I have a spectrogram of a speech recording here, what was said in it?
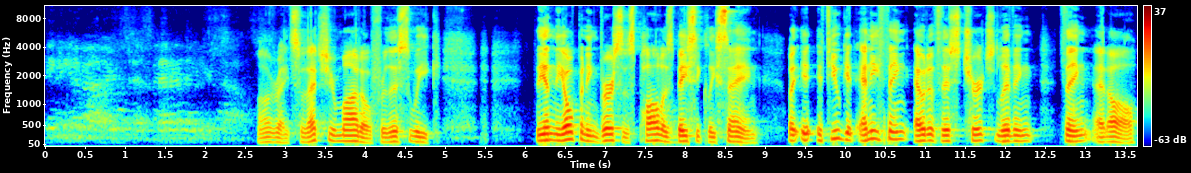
Thinking about others better than yourselves. All right, so that's your motto for this week. In the opening verses, Paul is basically saying, if you get anything out of this church living thing at all,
